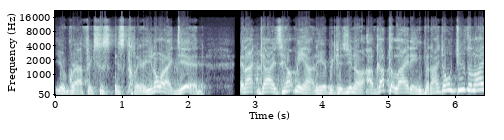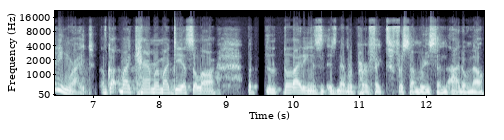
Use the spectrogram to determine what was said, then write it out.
your graphics is, is clear. You know what I did? And I guys help me out here because you know I've got the lighting, but I don't do the lighting right. I've got my camera, my DSLR, but the, the lighting is, is never perfect for some reason. I don't know.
